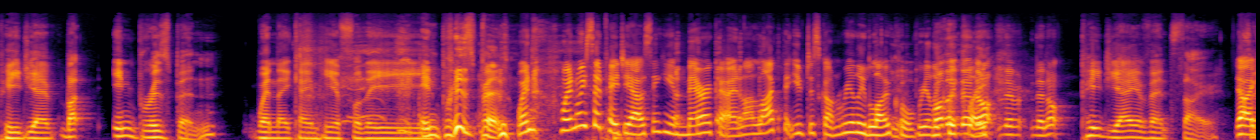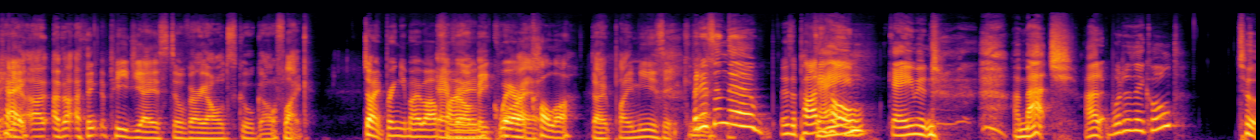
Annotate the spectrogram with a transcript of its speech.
PGA, but in Brisbane when they came here for the in Brisbane. When when we said PGA, I was thinking America, and I like that you've just gone really local, really Well, quickly. they're not they're, they're not PGA events though. Yeah, So, okay. yeah, I, I I think the PGA is still very old school golf. Like Don't bring your mobile Everyone phone. be Wear a collar. don't play music. But isn't there There's a party game, hole. game and a match? Uh, what are they called? T-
